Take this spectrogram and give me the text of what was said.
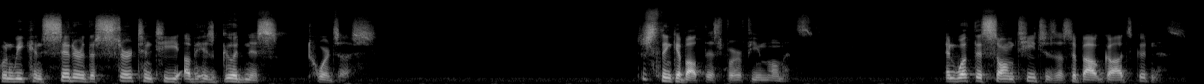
when we consider the certainty of his goodness towards us. Just think about this for a few moments and what this psalm teaches us about God's goodness.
